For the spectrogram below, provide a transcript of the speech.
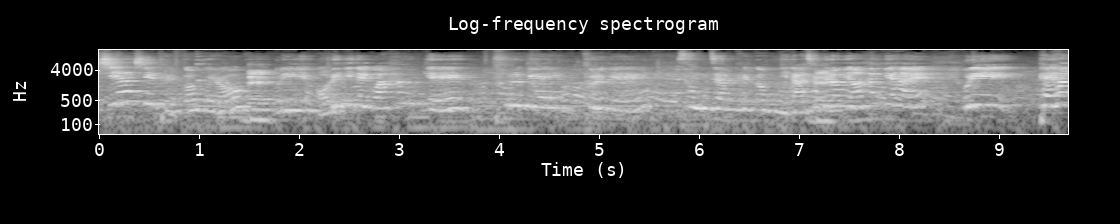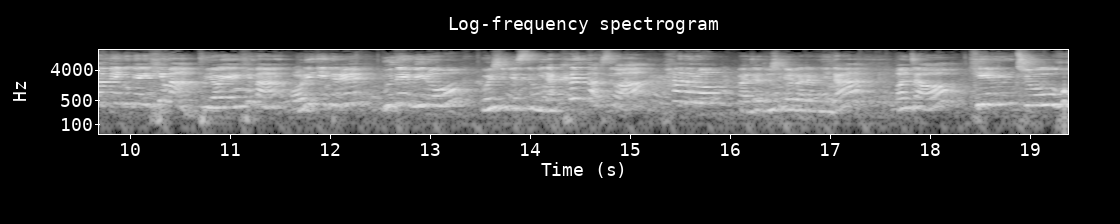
씨앗이 될 거고요. 네. 우리 어린이들과 함께 푸르게 푸르게 성장할 겁니다. 자 네. 그러면 함께할 부여의 희망 어린이들을 무대 위로 모시겠습니다. 큰 박수와 환호로 맞아주시길 바랍니다. 먼저 김주호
